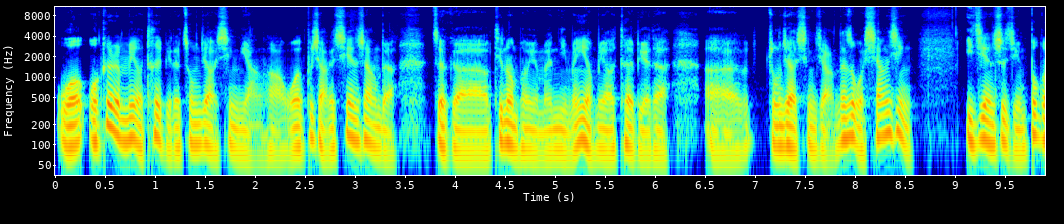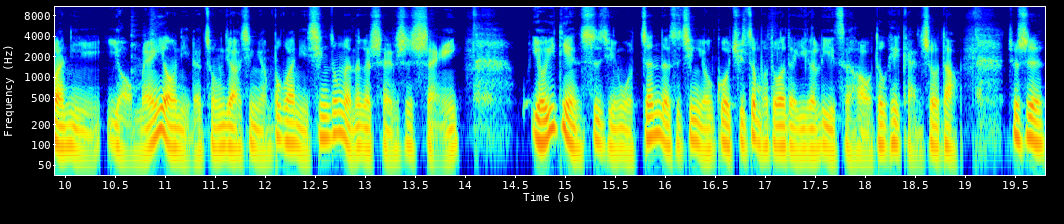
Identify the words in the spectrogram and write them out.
我我个人没有特别的宗教信仰哈，我不晓得线上的这个听众朋友们，你们有没有特别的呃宗教信仰？但是我相信。一件事情，不管你有没有你的宗教信仰，不管你心中的那个神是谁，有一点事情，我真的是经由过去这么多的一个例子哈，我都可以感受到，就是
